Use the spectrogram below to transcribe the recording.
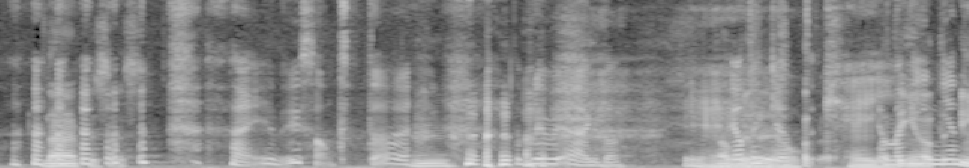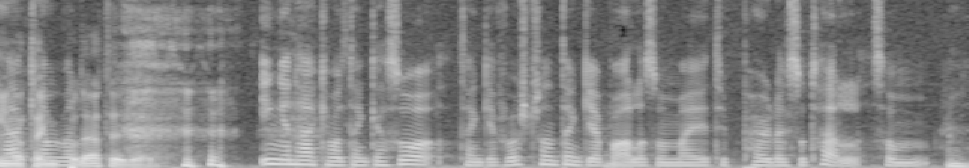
Nej, precis. Nej, det är ju sant. Där, Mm. blev vi ägda. Eh, Jag tänker att Okej. Ja, men ingen, ingen här har tänkt kan på väl- det tidigare. Ingen här kan väl tänka så, tänker jag först. Sen tänker jag på alla som är med i typ Paradise Hotel. Som, Mm.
